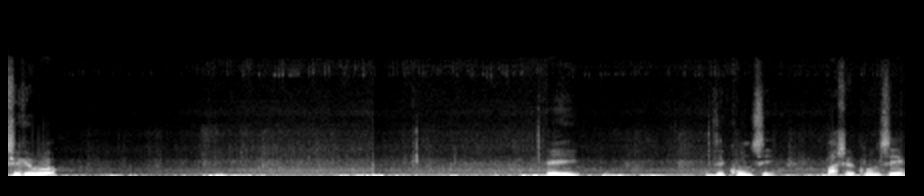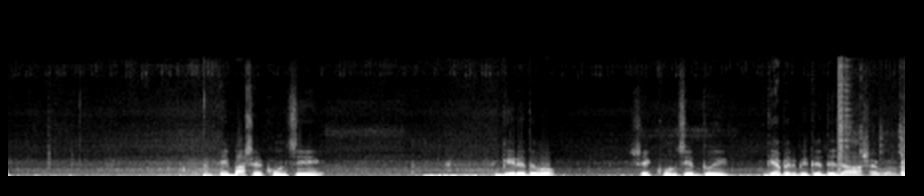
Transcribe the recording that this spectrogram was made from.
শিখাবো। এই যে কুঞ্চি, বাঁশের কুঞ্চি, এই বাঁশের কুঞ্চি গেড়ে দেব। সেই কুঞ্চির দুই গ্যাপের ভিতর দিয়ে যাওয়া আসা করবে।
